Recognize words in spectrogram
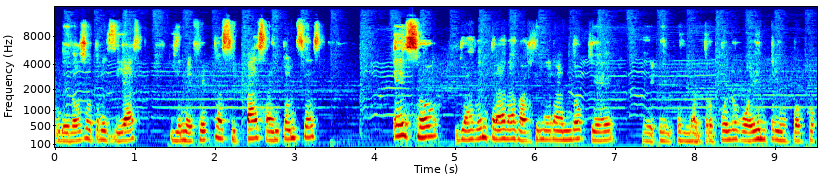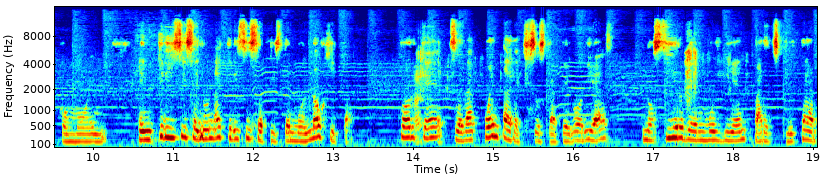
de dos o tres días y en efecto así pasa. Entonces, eso ya de entrada va generando que eh, el, el, antropólogo entre un poco como en, en crisis, en una crisis epistemológica, porque se da cuenta de que sus categorías nos sirven muy bien para explicar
